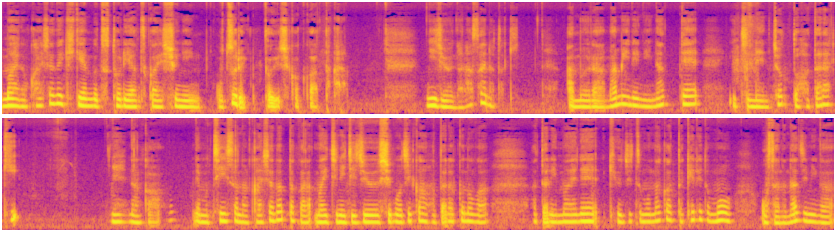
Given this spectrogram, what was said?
前の会社で危険物取扱主任おつるという資格があったから。27歳の時油まみれになって1年ちょっと働きねなんかでも小さな会社だったから、まあ、1日1415時間働くのが当たり前で休日もなかったけれども幼なじみが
